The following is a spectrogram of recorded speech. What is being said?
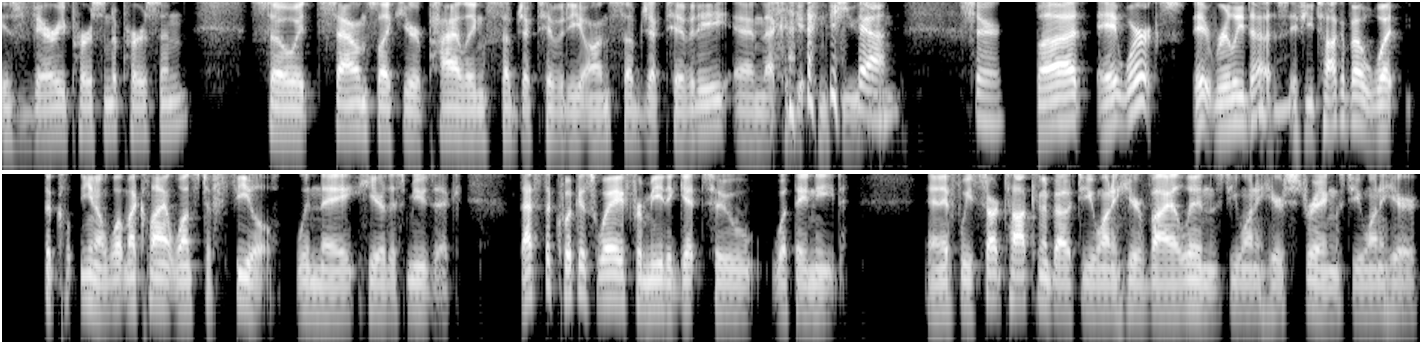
is very person to person. So it sounds like you're piling subjectivity on subjectivity, and that could get confusing. yeah, sure but it works. It really does. Mm-hmm. If you talk about what the you know what my client wants to feel when they hear this music, that's the quickest way for me to get to what they need. And if we start talking about, do you want to hear violins? Do you want to hear strings? Do you want to hear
